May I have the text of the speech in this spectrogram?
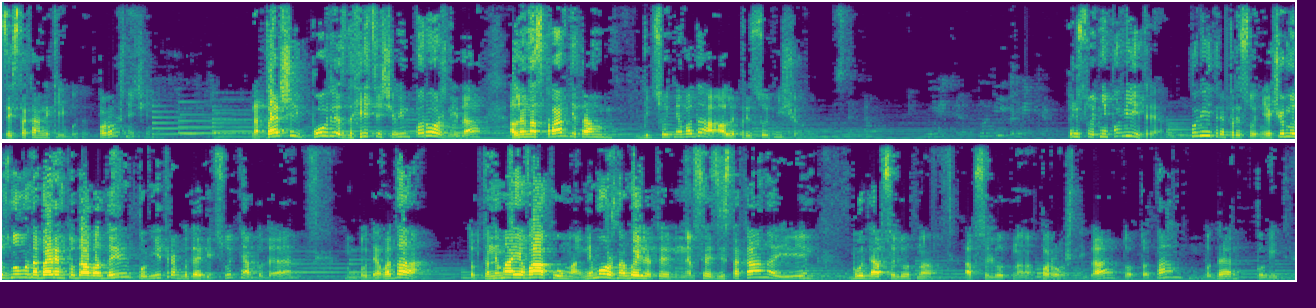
Цей стакан який буде? Порожній чи ні? На перший погляд здається, що він порожній, да? але насправді там відсутня вода, але присутні що? Присутнє повітря. Повітря присутнє. Якщо ми знову наберемо туди води, повітря буде відсутнє, буде, буде вода. Тобто немає вакуума, не можна виляти все зі стакана, і він буде абсолютно, абсолютно порожній. Да? Тобто там буде повітря.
